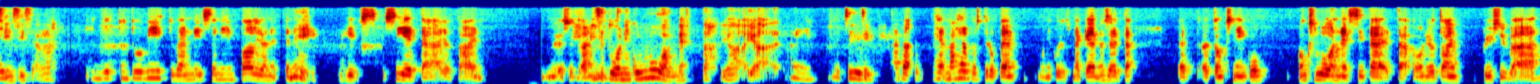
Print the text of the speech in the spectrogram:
siinä sisällä. Ihmiset tuntuu viihtyvän niissä niin paljon, että ne niin. sietää jotain, myös jotain. Se tuo niin kuin luonnetta. Ja, ja... Niin. niin. mä, mä helposti rupean niin kuin just näkemään se, että, että, että onko niin kuin, luonne sitä, että on jotain pysyvää,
